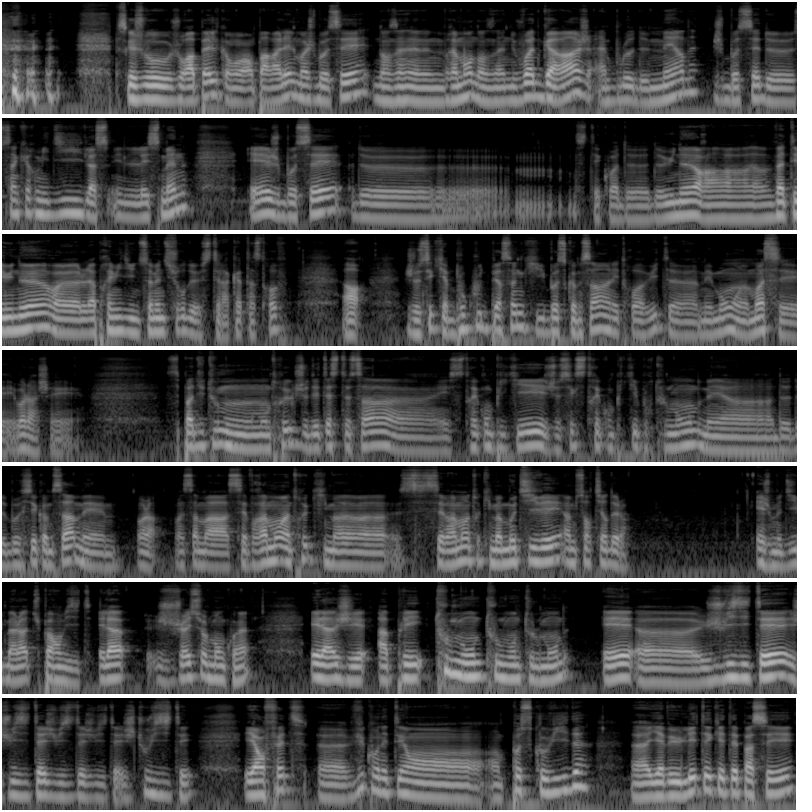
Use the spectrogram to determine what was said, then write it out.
Parce que je vous, rappelle qu'en en parallèle, moi je bossais dans un, vraiment dans une voie de garage, un boulot de merde. Je bossais de 5h midi les semaines et je bossais de... C'était quoi De, de 1h à 21h l'après-midi, une semaine sur deux. C'était la catastrophe. Alors, je sais qu'il y a beaucoup de personnes qui bossent comme ça, hein, les 3 à 8, euh, mais bon, euh, moi c'est... Voilà, c'est pas du tout mon, truc, je déteste ça euh, et c'est très compliqué. Je sais que c'est très compliqué pour tout le monde, mais euh, de, bosser comme ça, mais voilà, ça m'a, c'est vraiment un truc qui m'a, c'est vraiment un truc qui m'a motivé à me sortir de là. Et je me dis, bah là, tu pars en visite. Et là, je suis allé sur le bon coin. Et là, j'ai appelé tout le monde, tout le monde, tout le monde. Et euh, je visitais, je visitais, je visitais, je visitais. J'ai tout visité. Et en fait, vu qu'on était en, post-Covid, euh, il y avait eu l'été qui était passé.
